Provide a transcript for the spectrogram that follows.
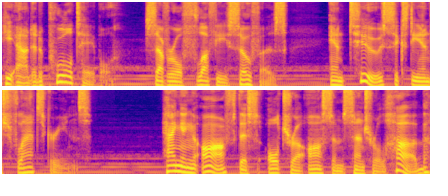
he added a pool table, several fluffy sofas, and two 60 inch flat screens. Hanging off this ultra awesome central hub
